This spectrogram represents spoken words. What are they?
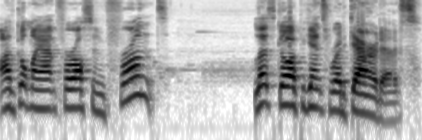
I've got my Ampharos in front. Let's go up against Red Gyarados.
